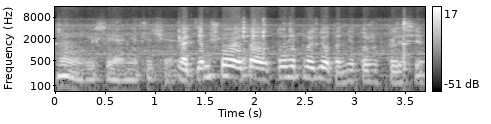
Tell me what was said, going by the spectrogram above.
Ну, если они отличаются. А тем, что это тоже пройдет, они тоже в колесе.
